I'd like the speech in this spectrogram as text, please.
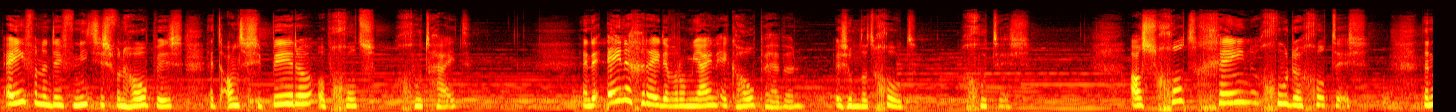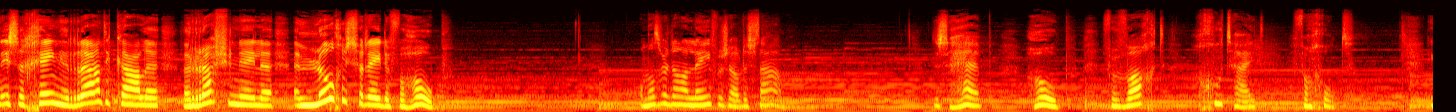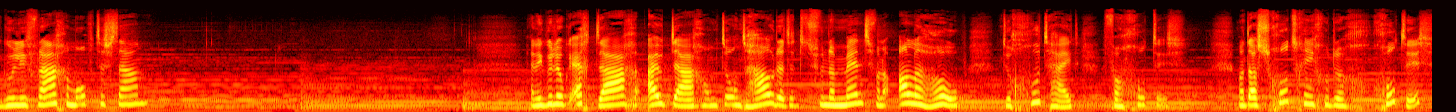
Een van de definities van hoop is het anticiperen op Gods goedheid. En de enige reden waarom jij en ik hoop hebben, is omdat God goed is. Als God geen goede God is, dan is er geen radicale, rationele en logische reden voor hoop. Omdat we er dan alleen voor zouden staan. Dus heb hoop, verwacht goedheid van God. Ik wil jullie vragen om op te staan. En ik wil ook echt dagen, uitdagen om te onthouden dat het, fundament van alle hoop de goedheid van God is. Want als God geen goede God is,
